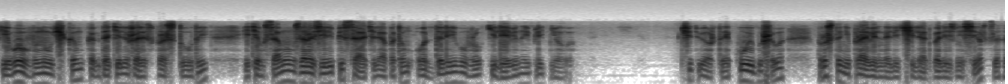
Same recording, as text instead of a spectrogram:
к его внучкам, когда те лежали с простудой, и тем самым заразили писателя, а потом отдали его в руки Левина и Плетнева. Четвертое. Куйбышева просто неправильно лечили от болезни сердца,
